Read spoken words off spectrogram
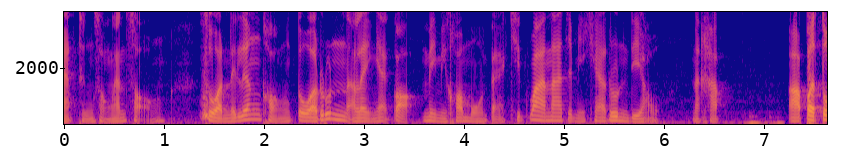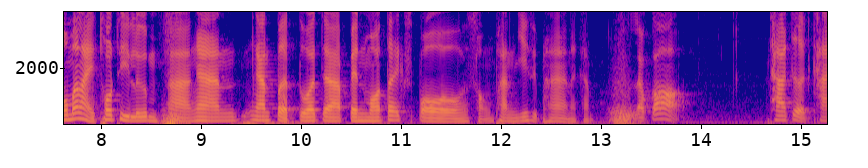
8ถึง2ล้าน2ส่วนในเรื่องของตัวรุ่นอะไรเงี้ยก็ไม่มีข้อมูลแต่คิดว่าน่าจะมีแค่รุ่นเดียวนะครับอ่าเปิดตัวเมื่อไหร่โทษทีลืมอ่างานงานเปิดตัวจะเป็น Motor Expo 2025 นะครับ แล้วก็ถ้าเกิดใคร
